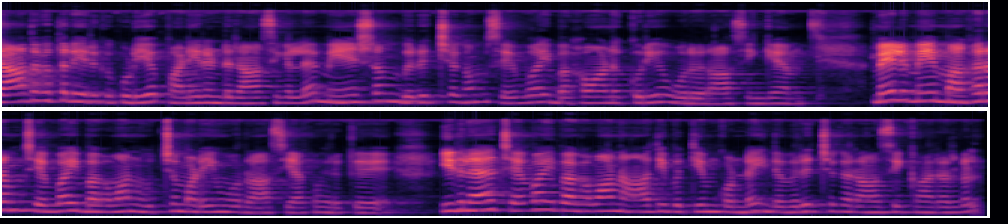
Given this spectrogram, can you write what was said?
ஜாதகத்தில் இருக்கக்கூடிய பனிரெண்டு ராசிகளில் மேஷம் விருச்சகம் செவ்வாய் பகவானுக்குரிய ஒரு ராசிங்க. மேலுமே மகரம் செவ்வாய் பகவான் உச்சமடையும் ஒரு ராசியாகவும் இருக்குது இதில் செவ்வாய் பகவான் ஆதிபத்தியம் கொண்ட இந்த விருச்சக ராசிக்காரர்கள்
